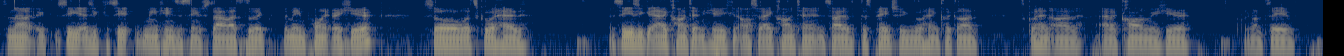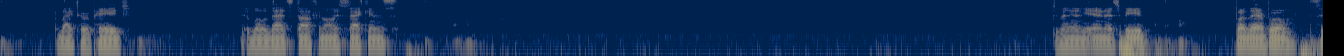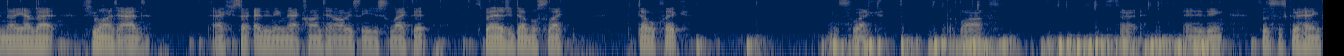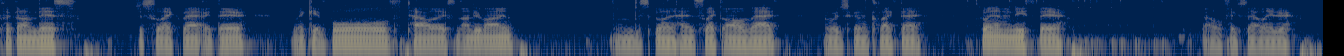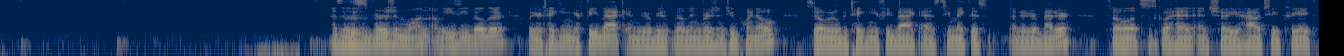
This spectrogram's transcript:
so now see as you can see, it maintains the same style. That's the like the main point right here. So let's go ahead and see as you can add content in here. You can also add content inside of this page. So you can go ahead and click on. Let's go ahead and add, add a column right here. Click on save. Go back to our page. Reload that stuff in only seconds. Depending on your internet speed. But there, boom. So now you have that. So you wanted to add, to actually start editing that content, obviously you just select it. It's better to double select, to double click, and select the box. Start editing. So let's just go ahead and click on this. Just select that right there. Make it bold, italics, and underline. And just go ahead and select all of that. And we're just going to collect that. It's going underneath there. I will fix that later. As this is version 1 of Easy Builder, we are taking your feedback and we will be building version 2.0. So we'll be taking your feedback as to make this editor better. So let's just go ahead and show you how to create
